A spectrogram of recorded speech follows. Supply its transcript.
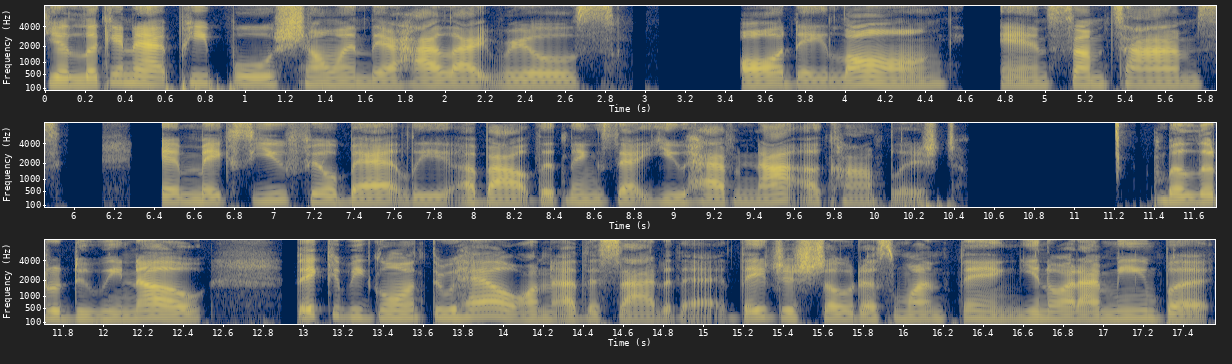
you're looking at people showing their highlight reels all day long, and sometimes it makes you feel badly about the things that you have not accomplished. But little do we know, they could be going through hell on the other side of that. They just showed us one thing, you know what I mean? But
